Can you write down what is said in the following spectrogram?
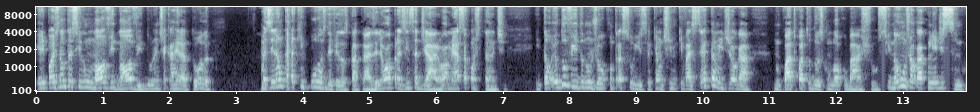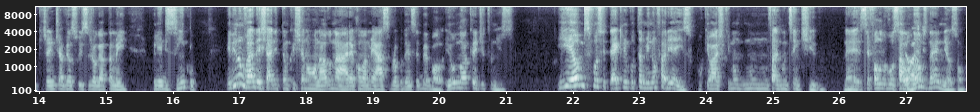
ele pode não ter sido um 9-9 durante a carreira toda, mas ele é um cara que empurra as defesas para trás, ele é uma presença diária, uma ameaça constante. Então eu duvido no jogo contra a Suíça, que é um time que vai certamente jogar no 4-4-2 com bloco baixo, se não jogar com linha de 5, que a gente já viu a Suíça jogar também com linha de 5, ele não vai deixar de ter um Cristiano Ronaldo na área como ameaça para poder receber bola. Eu não acredito nisso. E eu, se fosse técnico, também não faria isso, porque eu acho que não, não, não faz muito sentido. Né? Você falou do Gonçalo eu Ramos, acho... né, Nilson?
